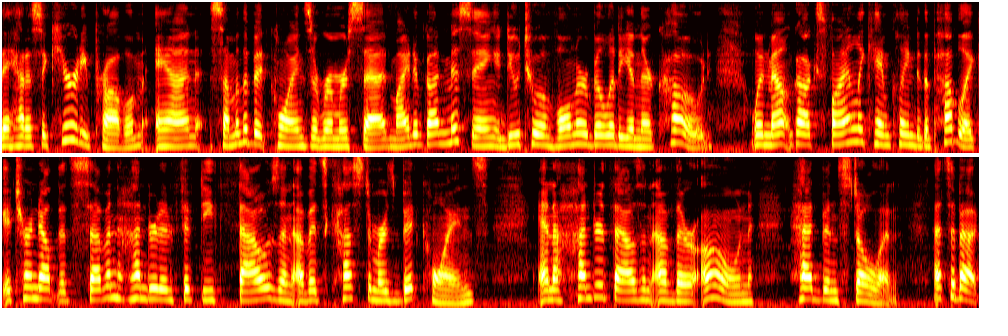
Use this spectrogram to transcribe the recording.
they had a security problem, and some of the bitcoins, the rumors said, might have gone missing due to a vulnerability in their code. When Mt. Gox finally came clean to the public, it turned out that 750,000 of its customers' bitcoins and 100,000 of their own had been stolen. That's about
